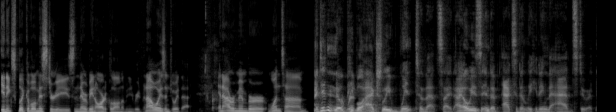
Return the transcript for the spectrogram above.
inexplicable mysteries, and there would be an article on them, and you read them. And I always enjoyed that. And I remember one time I didn't know I people actually went to that site. I always end up accidentally hitting the ads to it.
